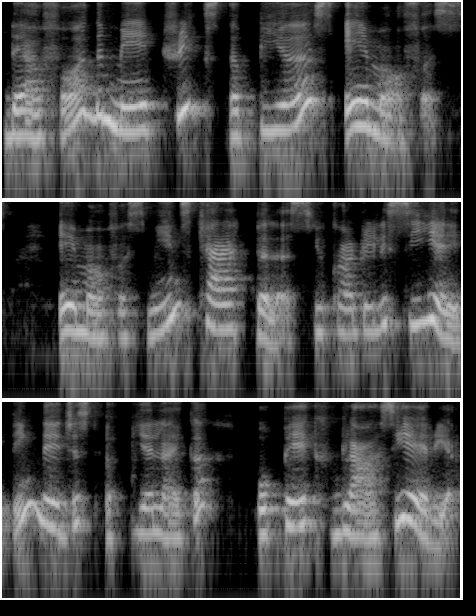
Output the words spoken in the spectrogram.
therefore the matrix appears amorphous. Amorphous means characterless. You can't really see anything. They just appear like a opaque glassy area.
